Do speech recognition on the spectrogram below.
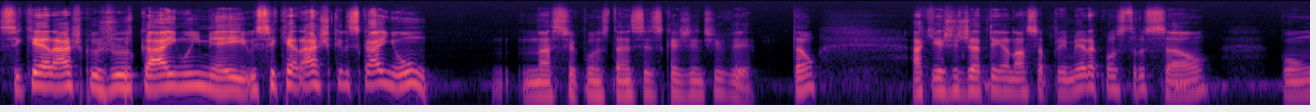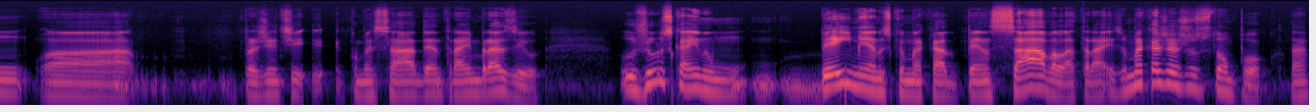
Sequer acho que os juros caem 1,5, e sequer acho que eles caem 1 nas circunstâncias que a gente vê. Então, aqui a gente já tem a nossa primeira construção com uh, para a gente começar a adentrar em Brasil. Os juros caindo bem menos que o mercado pensava lá atrás, o mercado já ajustou um pouco, tá?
